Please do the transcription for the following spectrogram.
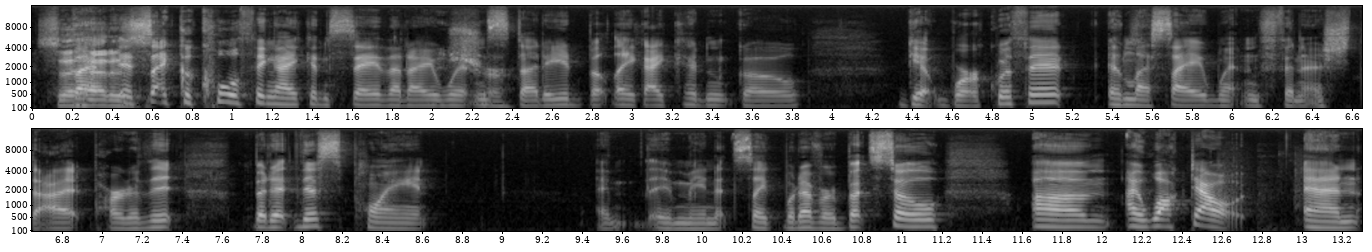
So but how does- it's like a cool thing I can say that I went Sure. and studied, but like I couldn't go get work with it unless I went and finished that part of it. But at this point, I, I mean, it's like whatever. But so um, I walked out, and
